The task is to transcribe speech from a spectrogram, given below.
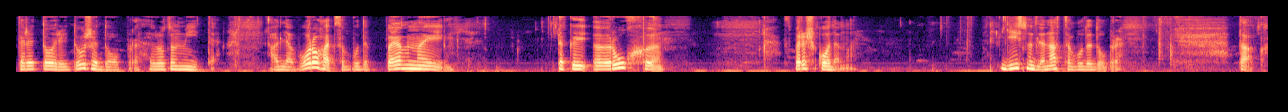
територій дуже добре, розумієте? А для ворога це буде певний такий е, рух е, з перешкодами. Дійсно, для нас це буде добре. Так.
